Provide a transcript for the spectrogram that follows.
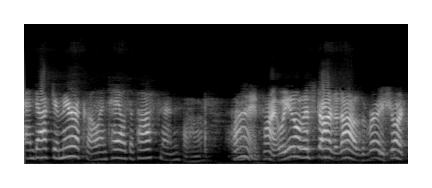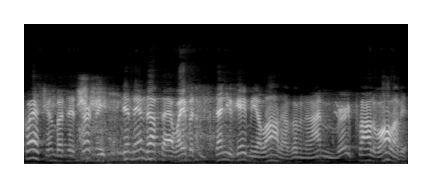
And Doctor Miracle in Tales of Hoffman. Uh-huh. Fine, fine. Well, you know, this started out as a very short question, but it certainly didn't end up that way. But then you gave me a lot of them, and I'm very proud of all of you.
